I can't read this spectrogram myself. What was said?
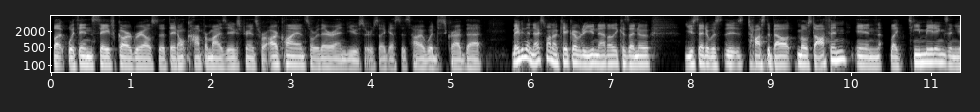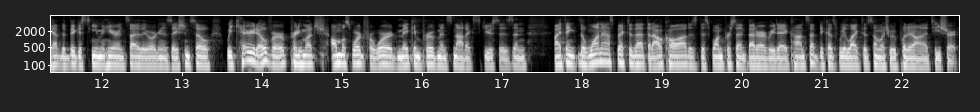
but within safeguard rails so that they don't compromise the experience for our clients or their end users, I guess is how I would describe that. Maybe the next one I'll kick over to you, Natalie, because I know you said it was, it was tossed about most often in like team meetings, and you have the biggest team here inside of the organization. So we carried over pretty much almost word for word, make improvements, not excuses. And I think the one aspect of that that I'll call out is this 1% better every day concept because we liked it so much we put it on a t shirt.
